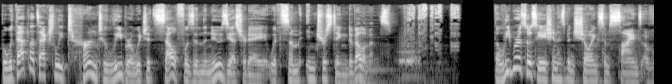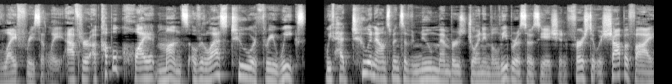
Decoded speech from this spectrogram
But with that, let's actually turn to Libra, which itself was in the news yesterday with some interesting developments. The Libra Association has been showing some signs of life recently. After a couple quiet months over the last two or three weeks, we've had two announcements of new members joining the Libra Association. First, it was Shopify,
